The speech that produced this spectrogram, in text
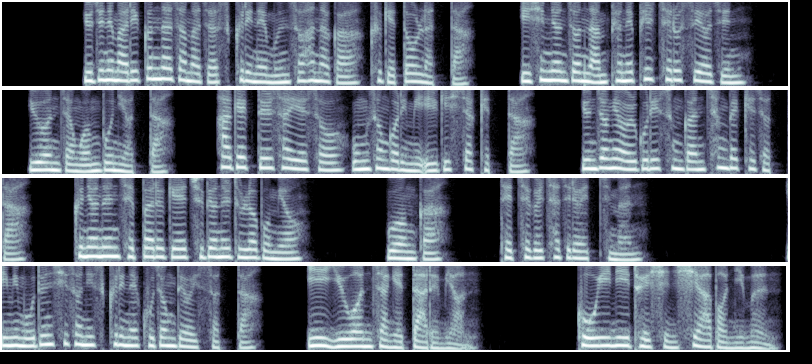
유진의 말이 끝나자마자 스크린에 문서 하나가 크게 떠올랐다. 20년 전 남편의 필체로 쓰여진 유원장 원본이었다. 하객들 사이에서 웅성거림이 일기 시작했다. 윤정의 얼굴이 순간 창백해졌다. 그녀는 재빠르게 주변을 둘러보며 무언가 대책을 찾으려 했지만 이미 모든 시선이 스크린에 고정되어 있었다. 이 유원장에 따르면 고인이 되신 시아버님은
